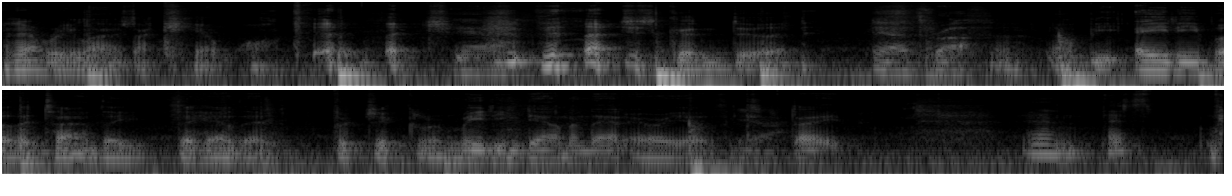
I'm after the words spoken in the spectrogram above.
And I realized I can't walk that much. Yeah. I just couldn't do it. Yeah, it's rough. I'll be 80 by the time they, they have that particular meeting down in that area of the Yeah. state. And that's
